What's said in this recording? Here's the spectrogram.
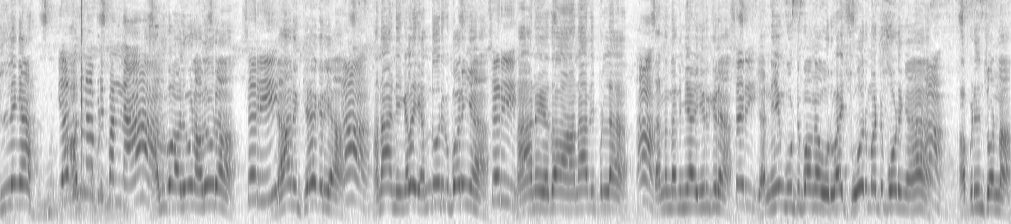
இல்லைங்க எதுக்கு நான் அப்படி பண்ணா அழுவா அழுவுன்னு அழுவுறா சரி கேக்குறியா ஆ. ஆனா நீங்க எல்லாம் எந்த ஊருக்கு போறீங்க சரி. நானும் ஏதோ அனாதை பிள்ளை ஆ. தன்னந்தனிமையா இருக்கிறேன் சரி. என்னையும் கூட்டு போங்க ஒரு வாய் சோறு மட்டும் போடுங்க. அப்படின்னு சொன்னான்.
